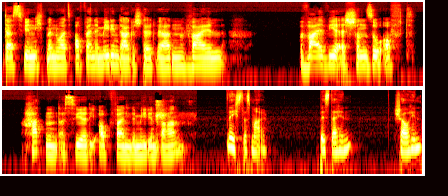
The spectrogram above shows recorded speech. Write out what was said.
dass wir nicht mehr nur als Opfer in den Medien dargestellt werden, weil, weil wir es schon so oft hatten, dass wir die Opfer in den Medien waren. Nächstes Mal. Bis dahin, schau hin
